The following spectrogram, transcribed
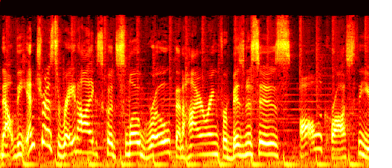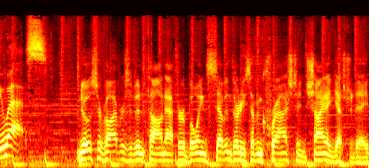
Now, the interest rate hikes could slow growth and hiring for businesses all across the U.S. No survivors have been found after a Boeing 737 crashed in China yesterday.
